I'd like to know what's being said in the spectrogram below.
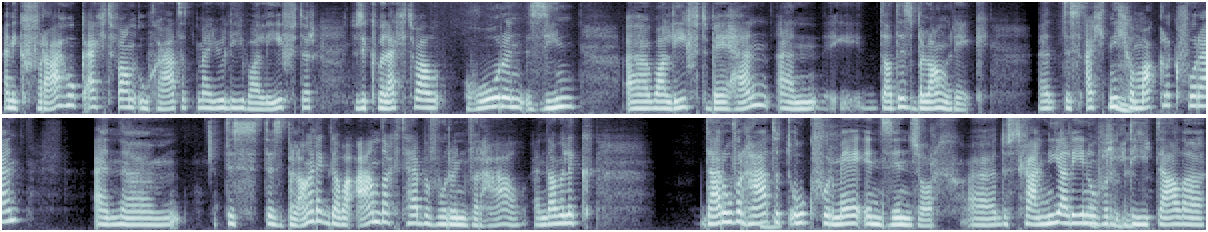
En ik vraag ook echt van, hoe gaat het met jullie? Wat leeft er? Dus ik wil echt wel horen, zien, uh, wat leeft bij hen. En dat is belangrijk. Het is echt niet hmm. gemakkelijk voor hen. En uh, het, is, het is belangrijk dat we aandacht hebben voor hun verhaal. En dat wil ik... Daarover gaat het ook voor mij in zinzorg. Uh, dus het gaat niet alleen over digitale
